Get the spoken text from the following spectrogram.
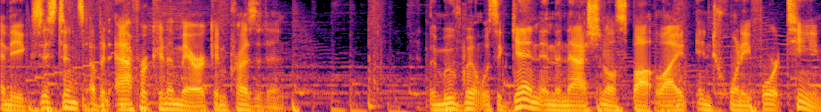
and the existence of an African-American president. The movement was again in the national spotlight in 2014,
